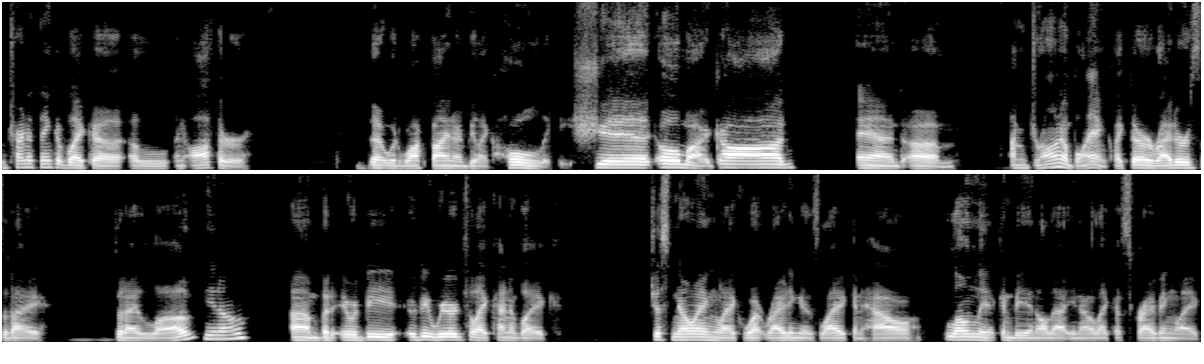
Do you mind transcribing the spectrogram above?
i'm trying to think of like a, a an author that would walk by and i'd be like holy shit. Oh my god. And um i'm drawing a blank. Like there are writers that i that i love you know? Um but it would be it would be weird to like kind of like just knowing like what writing is like and how lonely it can be and all that you know? Like ascribing like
